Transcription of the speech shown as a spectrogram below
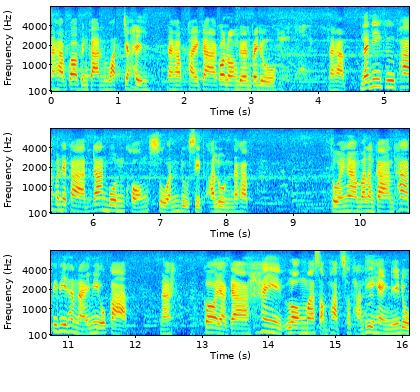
นะครับ ก็เป็นการวัดใจ นะครับใครกล้าก็ลองเดินไปดูนะครับและนี่คือภาพบรรยากาศด้านบนของสวนดุสิตอรุณนะครับ สวยงามอลังการถ้าพี่ๆท่านไหนมีโอกาสนะก็อยากจะให้ลองมาสัมผัสสถานที่แห่งนี้ดู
